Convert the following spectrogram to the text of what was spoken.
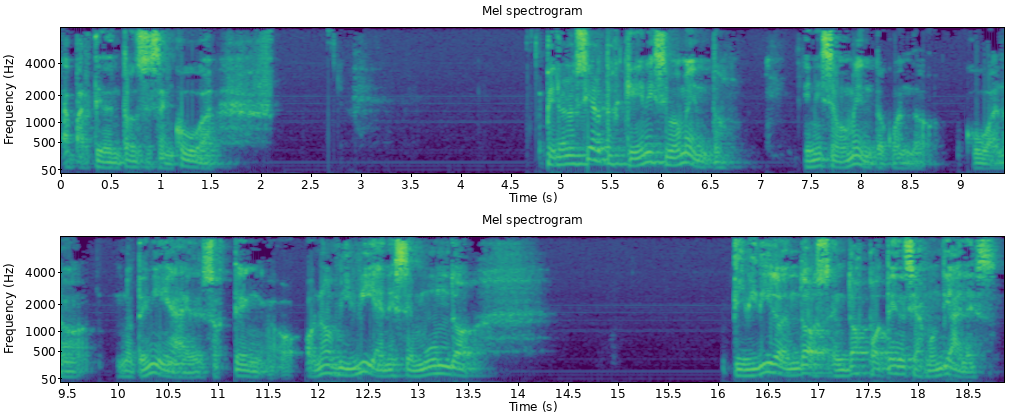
a partir de entonces en Cuba. Pero lo cierto es que en ese momento, en ese momento cuando Cuba no, no tenía el sostén o, o no vivía en ese mundo dividido en dos, en dos potencias mundiales,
